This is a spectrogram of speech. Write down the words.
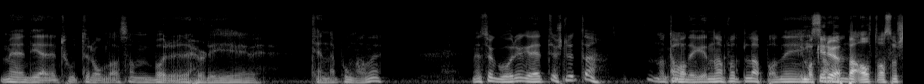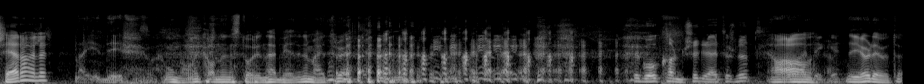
Med de der to trolla som borer hull i tenna på ungene. Men så går det jo greit til slutt, da. Når tannlegen har fått lappa det Du må ikke røpe alt hva som skjer, da? eller? Nei, de, ungene kan den storyen her bedre enn meg, tror jeg. Det går kanskje greit til slutt. Ja, det gjør det, vet du.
